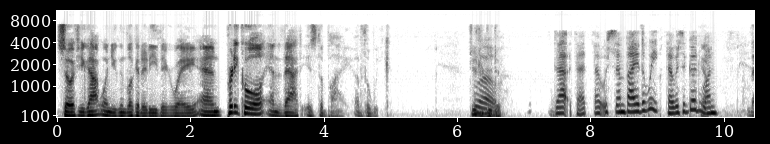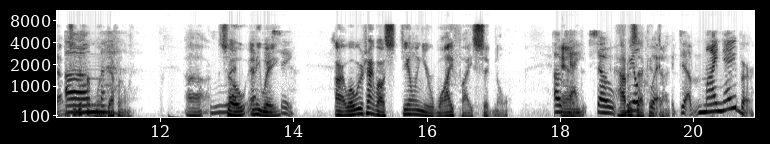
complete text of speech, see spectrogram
So if you got one, you can look at it either way, and pretty cool. And that is the buy of the week. Whoa. That that that was some buy of the week. That was a good yeah. one. That was a different Um, one, definitely. Uh, so Let- anyway, see. all right. Well, we were talking about stealing your Wi-Fi signal. Okay, And so how does real that get quick, done? d- my neighbor,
